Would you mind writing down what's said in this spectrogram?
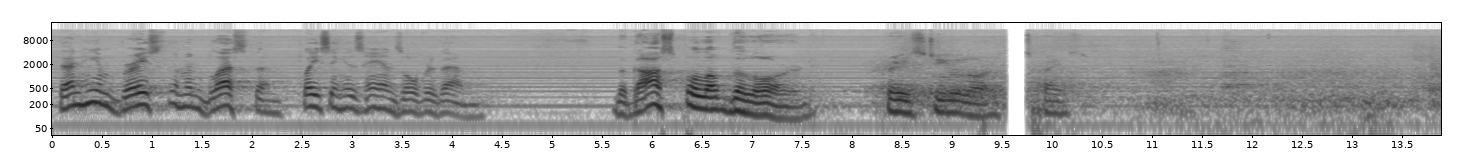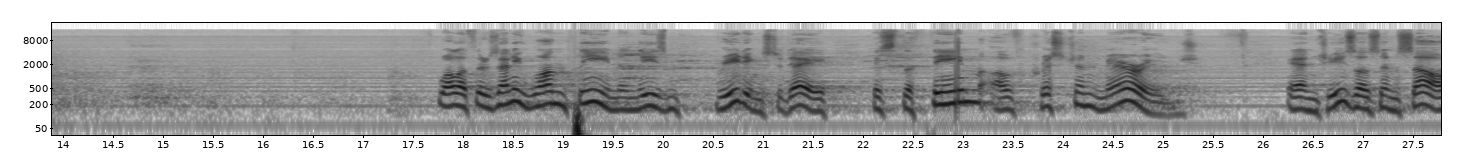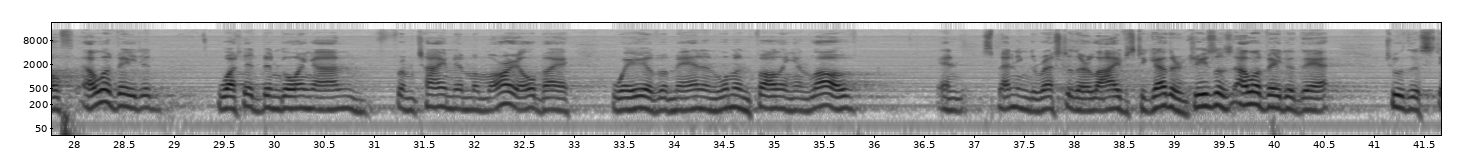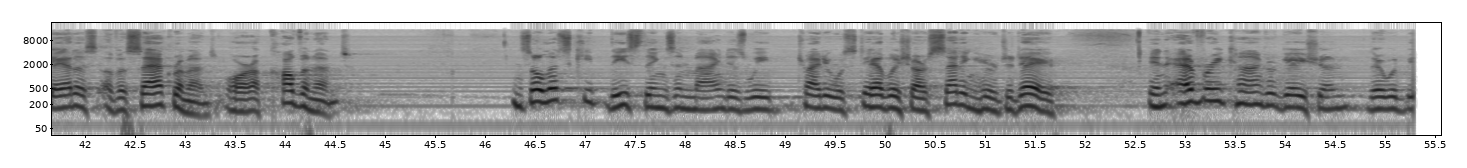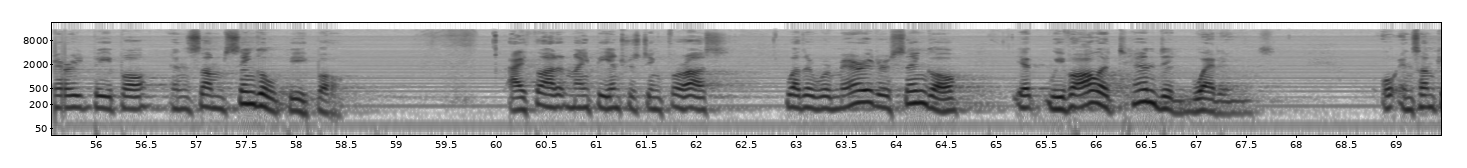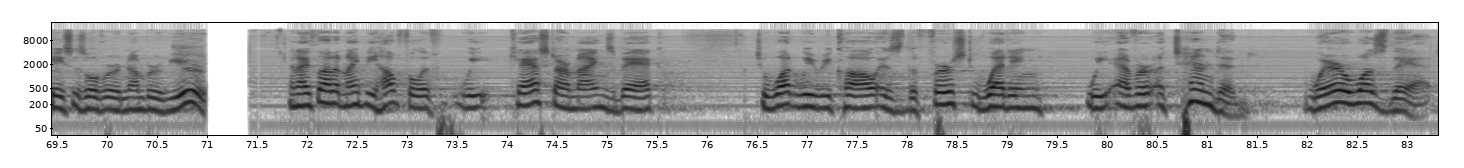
Then he embraced them and blessed them, placing his hands over them. The gospel of the Lord. Praise to you, Lord. Praise. Well, if there's any one theme in these readings today, it's the theme of Christian marriage. And Jesus himself elevated what had been going on from time immemorial by way of a man and woman falling in love and spending the rest of their lives together. Jesus elevated that to the status of a sacrament or a covenant. And so let's keep these things in mind as we try to establish our setting here today. In every congregation, there would be married people and some single people. I thought it might be interesting for us, whether we're married or single, it, we've all attended weddings, in some cases over a number of years. And I thought it might be helpful if we cast our minds back to what we recall as the first wedding we ever attended. Where was that?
